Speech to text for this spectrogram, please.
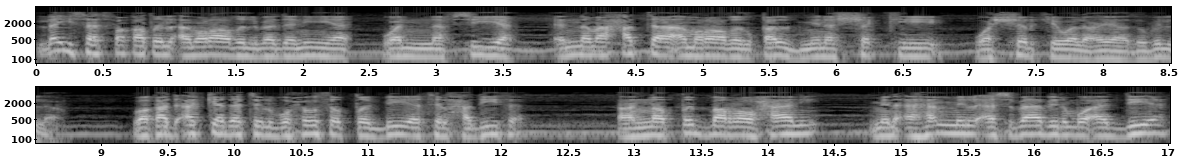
ليست فقط الأمراض البدنية والنفسية إنما حتى أمراض القلب من الشك والشرك والعياذ بالله. وقد أكدت البحوث الطبية الحديثة أن الطب الروحاني من أهم الأسباب المؤدية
